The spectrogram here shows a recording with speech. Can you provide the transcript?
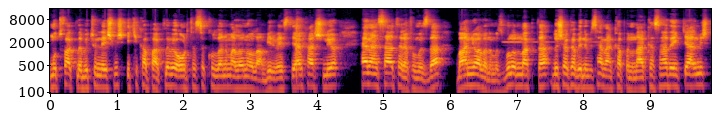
mutfakla bütünleşmiş iki kapaklı ve ortası kullanım alanı olan bir vestiyer karşılıyor. Hemen sağ tarafımızda banyo alanımız bulunmakta. Duşakabinimiz hemen kapının arkasına denk gelmiş.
